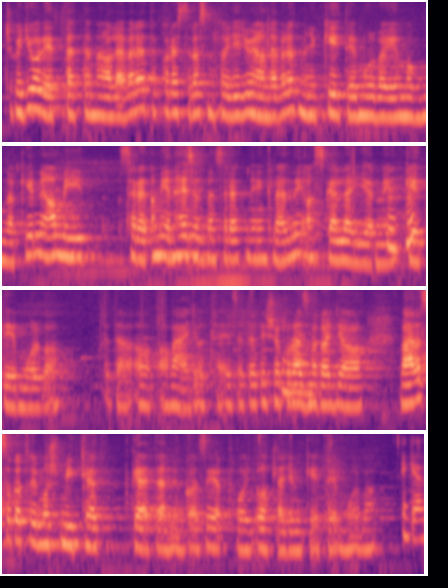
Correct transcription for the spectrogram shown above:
Csak hogy jól értettem el a levelet, akkor ezt azt mondta, hogy egy olyan levelet mondjuk két év múlva jön magunknak írni, ami szeret, amilyen helyzetben szeretnénk lenni, azt kell leírni uh-huh. két év múlva. Tehát a, a, a vágyott helyzetet, és akkor Igen. az megadja a válaszokat, hogy most mit kell, kell tennünk azért, hogy ott legyünk két év múlva. Igen,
